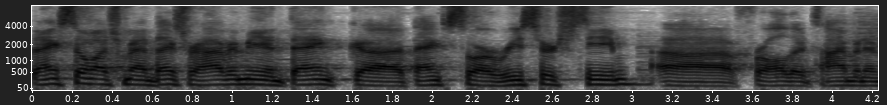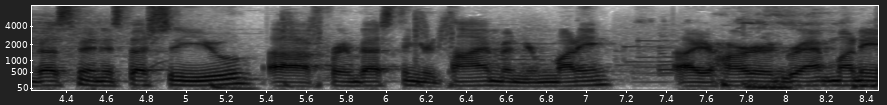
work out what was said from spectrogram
Thanks so much, man. Thanks for having me, and thank uh, thanks to our research team uh, for all their time and investment, especially you uh, for investing your time and your money, uh, your hard-earned grant money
